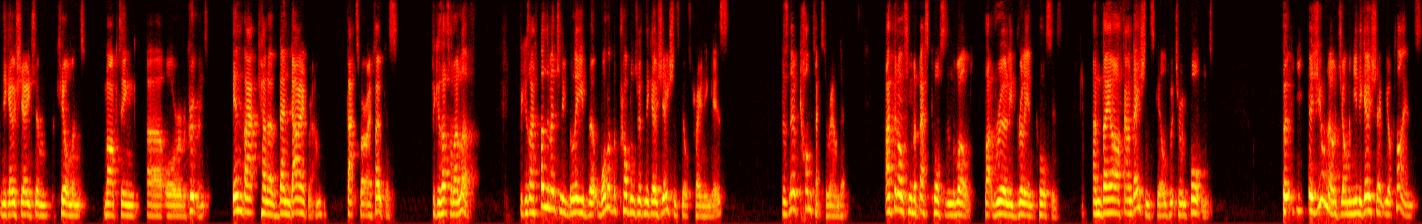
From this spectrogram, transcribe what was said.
negotiation, procurement, marketing uh, or recruitment, in that kind of Venn diagram, that's where I focus because that's what I love. Because I fundamentally believe that one of the problems with negotiation skills training is there's no context around it. I've been on some of the best courses in the world, like really brilliant courses, and they are foundation skills which are important. But as you know, John, when you negotiate with your clients,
